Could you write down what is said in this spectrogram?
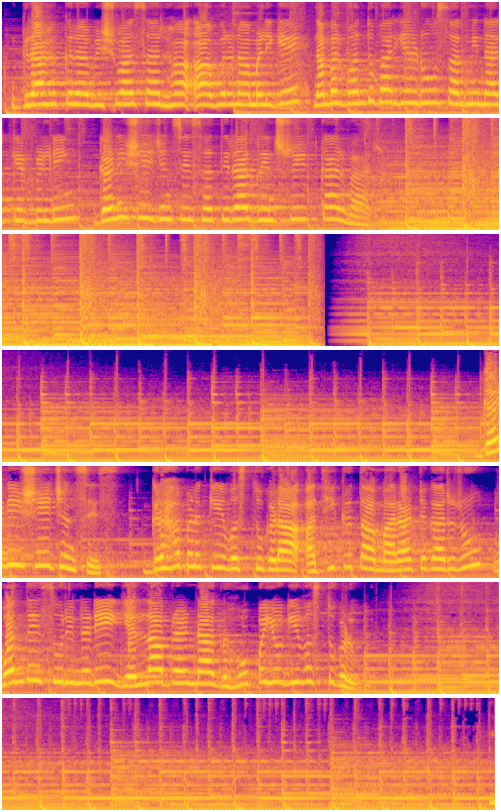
ಗ್ರಾಹಕರ ವಿಶ್ವಾಸಾರ್ಹ ಆಭರಣ ಮಳಿಗೆ ನಂಬರ್ ಒಂದು ಬಾರ್ ಎರಡು ಸಲ್ಮಿನ್ ಆರ್ಕಿಡ್ ಬಿಲ್ಡಿಂಗ್, ಗಣೇಶ್ ಏಜೆನ್ಸೀಸ್ ಹತ್ತಿರ green street, Karwar. Ganesh agencies, ಗೃಹ ಬಳಕೆ ವಸ್ತುಗಳ ಅಧಿಕೃತ ಮಾರಾಟಗಾರರು ಒಂದೇ ಸೂರಿನಡಿ ಎಲ್ಲಾ ಬ್ರ್ಯಾಂಡ್ನ ಗೃಹೋಪಯೋಗಿ ವಸ್ತುಗಳು.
